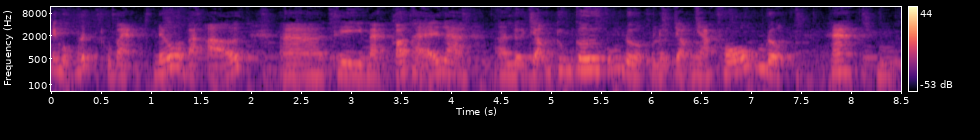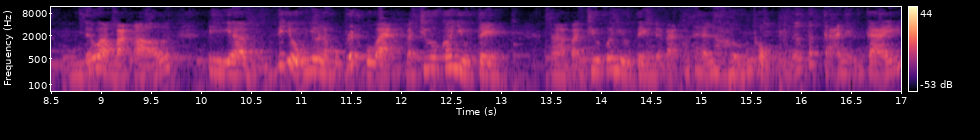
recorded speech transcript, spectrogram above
cái mục đích của bạn. Nếu mà bạn ở à, thì bạn có thể là à, lựa chọn chung cư cũng được lựa chọn nhà phố cũng được ha. Nếu mà bạn ở thì à, ví dụ như là mục đích của bạn bạn chưa có nhiều tiền à, bạn chưa có nhiều tiền để bạn có thể là hưởng thụ được tất cả những cái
